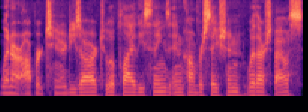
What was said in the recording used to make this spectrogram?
when our opportunities are to apply these things in conversation with our spouse,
